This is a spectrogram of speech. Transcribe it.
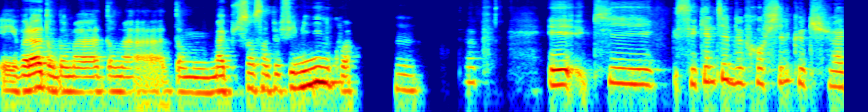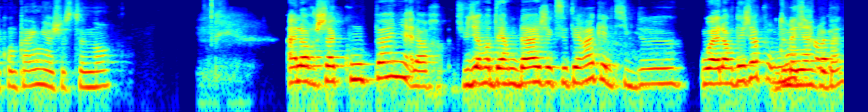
et voilà, dans, ma, dans, ma, dans ma puissance un peu féminine, quoi. Hmm. Top. Et qui, c'est quel type de profil que tu accompagnes justement? Alors, j'accompagne, alors, tu veux dire en termes d'âge, etc., quel type de... Ouais, alors déjà pour... De manière globale?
